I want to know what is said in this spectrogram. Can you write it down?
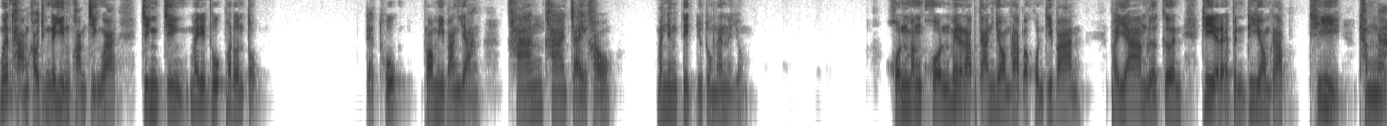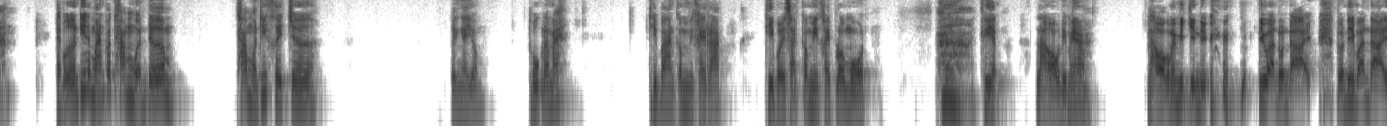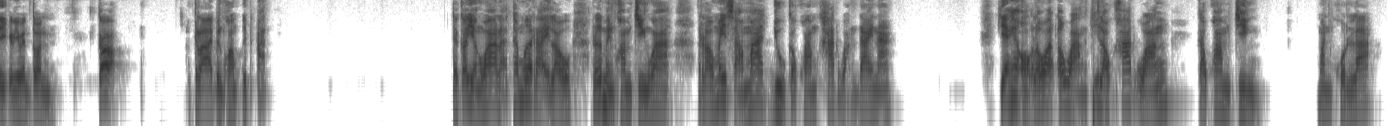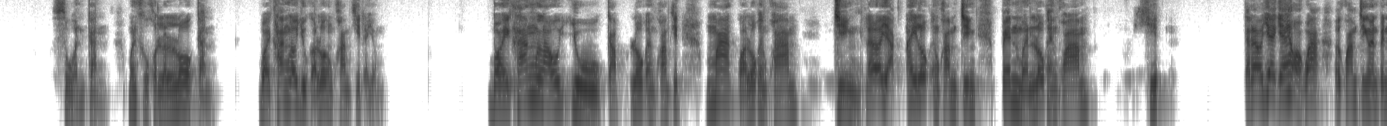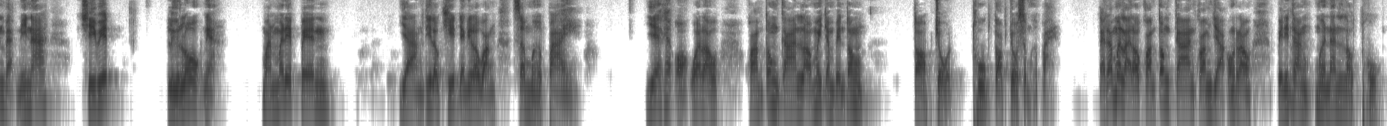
เมื่อถามเขาจึงได้ยินความจริงว่า จริง ๆ ไม่ได้ทุกข์เพราะโดนตบ แต่ทุกข์เพราะมีบางอย่าง ค้างคาใจเขา มันยังติดอยู่ตรงนั้นนะโยม คนบางคนไม่ได้รับการยอมรับกับคนที่บ้าน พยายามเหลือเกินที่จะได้เป็นที่ยอมรับที่ทำงาน แต่บังเอิญที่ทำงานก็ทำเหมือนเดิมทำเหมือนที่เคยเจอ เป็นไงยม ทุกข์แล้วไหมที่บ้านก็มีใครรัก ที่บริษัทก็มีใครโปรโมทฮ่าเครียดลาออกดีไหมลาออกก็ไม่มีกินอีกที่บ้านโดนด่าโดนที่บ้านด่าอีกอันนี้เป็นต้น ก็กลายเป็นความอึดอัด แต่ก็อย่างว่าแหละถ้าเมื่อไหร่เราเริ่มเห็นความจริงว่า เราไม่สามารถอยู่กับความคาดหวังได้นะ แยกให้ออกแล้วว่าระหว่างที่เราคาดหวังกับความจริง มันคนละส่วนกัน มันคือคนละโลกกัน บ่อยครั้งเราอยู่กับโลกแห่งความคิดอะยม บ่อยครั้งเราอยู่กับโลกแห่งความคิดมากกว่าโลกแห่งความจริง แล้วเราอยากให้โลกแห่งความจริง เป็นเหมือนโลกแห่งความคิด แต่เราแยกแยะให้ออกว่าเออความจริงมันเป็นแบบนี้นะ ชีวิตหรือโลกเนี่ย มันไม่ได้เป็นอย่างที่เราคิดอย่างที่เราหวังเสมอไป แยกให้ออกว่าเราความต้องการเราไม่จำเป็นต้องตอบโจทย์ ถูกตอบโจทย์เสมอไป แต่ถ้าเมื่อไหร่เราความต้องการความอยากของเราเป็นที่ตั้งเมื่อนั้นเราทุกข์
